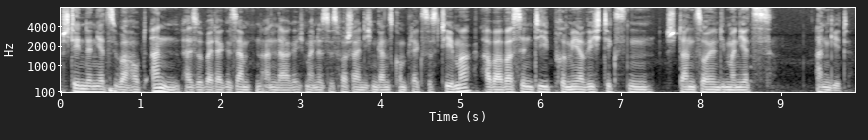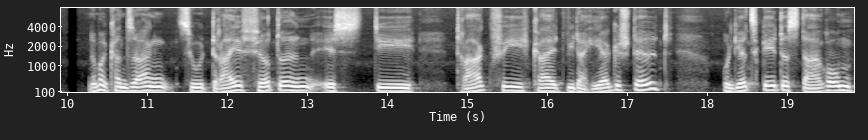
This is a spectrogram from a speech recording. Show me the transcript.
stehen denn jetzt überhaupt an, also bei der gesamten Anlage? Ich meine, es ist wahrscheinlich ein ganz komplexes Thema, aber was sind die primär wichtigsten Standsäulen, die man jetzt angeht? Man kann sagen, zu drei Vierteln ist die Tragfähigkeit wiederhergestellt. Und jetzt geht es darum,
